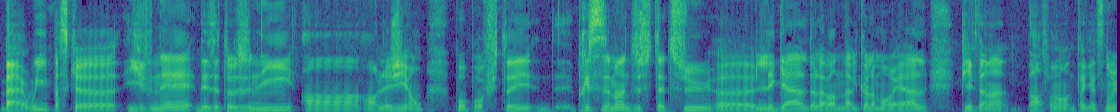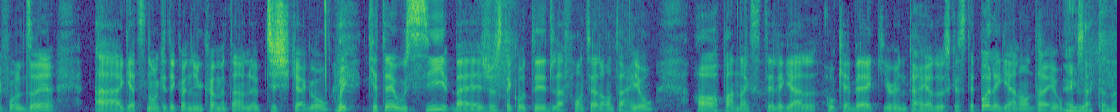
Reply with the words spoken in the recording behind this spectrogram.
Ben oui, parce qu'ils venaient des États-Unis en, en légion pour profiter précisément du statut euh, légal de la vente d'alcool à Montréal. Puis évidemment, en ce moment, on est à Gatineau, il faut le dire. À Gatineau, qui était connu comme étant le petit Chicago, Oui. qui était aussi ben, juste à côté de la frontière d'Ontario. Or, pendant que c'était légal au Québec, il y a eu une période où ce que c'était pas légal en Ontario. Exactement.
